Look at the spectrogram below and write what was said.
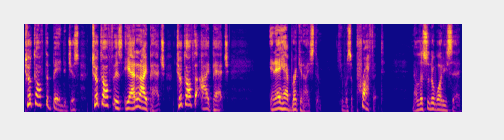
took off the bandages, took off his, he had an eye patch, took off the eye patch, and Ahab recognized him. He was a prophet. Now listen to what he said.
